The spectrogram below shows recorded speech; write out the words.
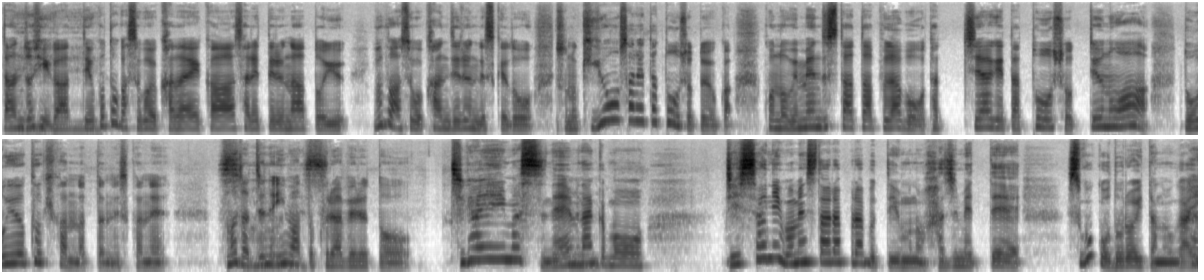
男女比がっていうことがすごい課題化されてるなという部分はすごい感じるんですけどその起業された当初というかこの Women's Startup Lab を立ち上げた当初っていうのはどういう空気感だったんですかね？まだ全然今と比べると。違いますね、うん、なんかもう実際に Women's Startup Lab っていうものを始めてすごく驚いたのが、はい、い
